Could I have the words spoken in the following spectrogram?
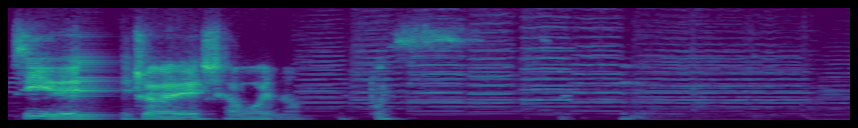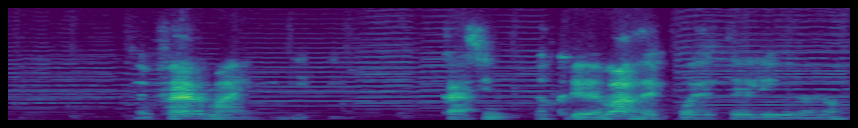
Sí, de hecho, ella, bueno, después este, se enferma y, casi no escribe más después de este libro, ¿no?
